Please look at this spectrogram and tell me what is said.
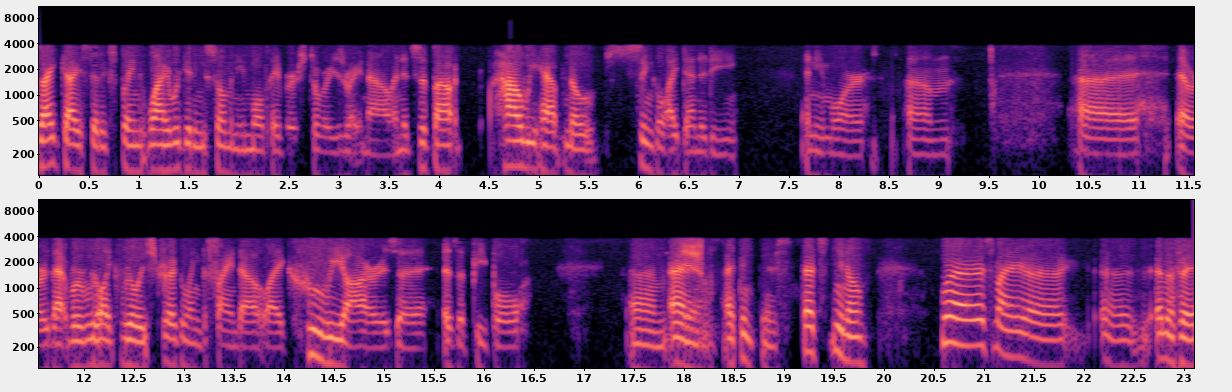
zeitgeist that explained why we're getting so many multiverse stories right now and it's about how we have no single identity anymore. Um uh or that we're like really struggling to find out like who we are as a as a people Um, I Yeah. don't know. I think there's that's you know, well, that's my uh, uh, MFA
